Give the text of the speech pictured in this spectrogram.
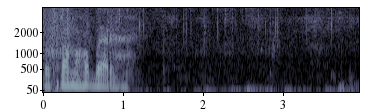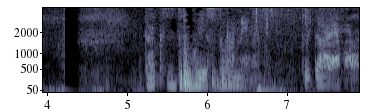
до самого берега. Так, з другої сторони кидаємо.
